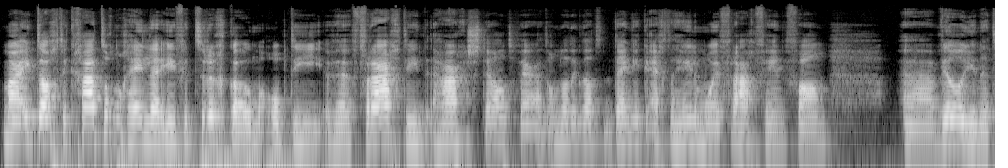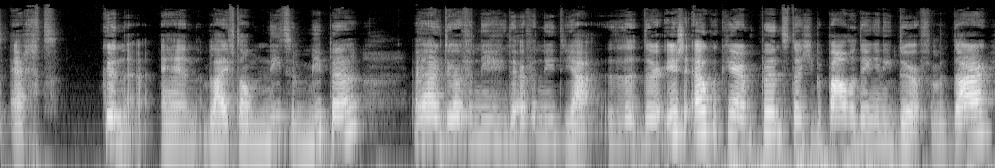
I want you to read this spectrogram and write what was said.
maar ik dacht, ik ga toch nog heel even terugkomen op die uh, vraag die haar gesteld werd. Omdat ik dat denk ik echt een hele mooie vraag vind van... Uh, wil je het echt kunnen? En blijf dan niet miepen. Uh, ik durf het niet, ik durf het niet. Ja, er is elke keer een punt dat je bepaalde dingen niet durft. Maar daar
